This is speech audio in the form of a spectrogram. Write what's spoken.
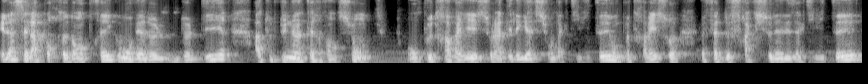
Et là, c'est la porte d'entrée, comme on vient de, de le dire, à toute une intervention. On peut travailler sur la délégation d'activités, on peut travailler sur le fait de fractionner des activités,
